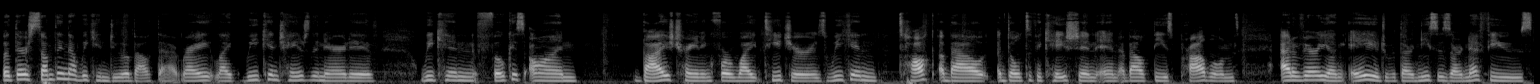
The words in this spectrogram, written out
But there's something that we can do about that, right? Like we can change the narrative. We can focus on bias training for white teachers. We can talk about adultification and about these problems at a very young age with our nieces, our nephews,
